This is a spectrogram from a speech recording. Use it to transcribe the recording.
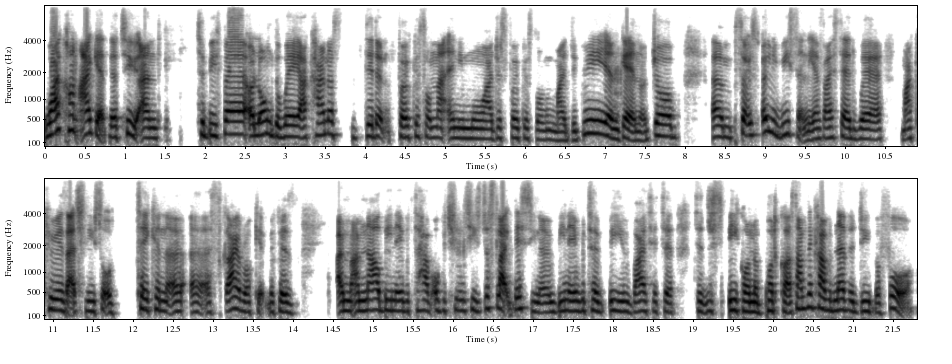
why can't i get there too? And to be fair, along the way, I kind of didn't focus on that anymore. I just focused on my degree and getting a job. Um, so it's only recently, as I said, where my career has actually sort of taken a, a, skyrocket because I'm, I'm now being able to have opportunities just like this, you know, and being able to be invited to to just speak on a podcast, something I would never do before.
